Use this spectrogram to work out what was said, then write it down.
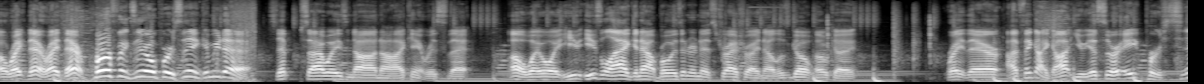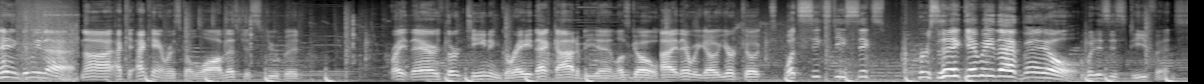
Oh, right there, right there. Perfect 0%. Give me that. Step sideways. Nah, nah, I can't risk that. Oh, wait, wait. He, he's lagging out, bro. His internet's trash right now. Let's go. Okay. Right there. I think I got you. Yes, sir. 8%. Give me that. Nah, I can't, I can't risk a lob. That's just stupid. Right there. 13 and great. That gotta be in. Let's go. All right, there we go. You're cooked. What, 66%? Give me that bail. What is his defense?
